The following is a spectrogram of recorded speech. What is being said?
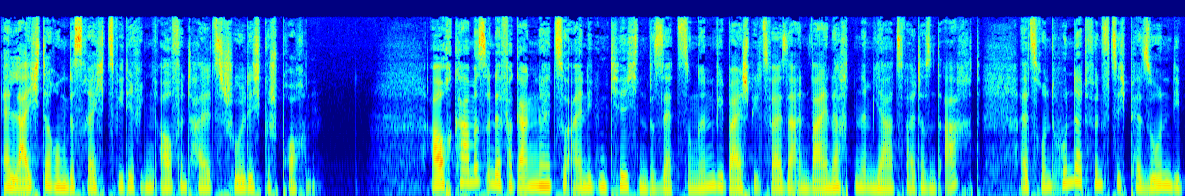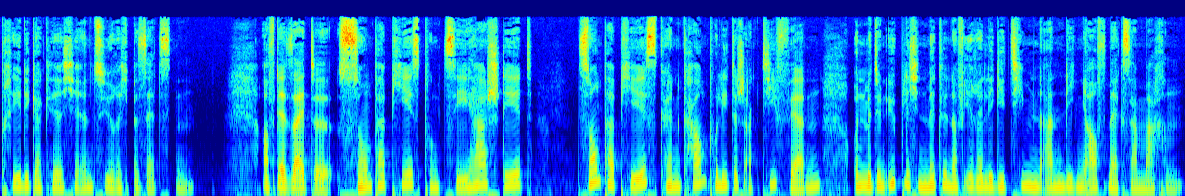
Erleichterung des rechtswidrigen Aufenthalts schuldig gesprochen. Auch kam es in der Vergangenheit zu einigen Kirchenbesetzungen, wie beispielsweise an Weihnachten im Jahr 2008, als rund 150 Personen die Predigerkirche in Zürich besetzten. Auf der Seite sanspapiers.ch steht, Sans-Papiers können kaum politisch aktiv werden und mit den üblichen Mitteln auf ihre legitimen Anliegen aufmerksam machen.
